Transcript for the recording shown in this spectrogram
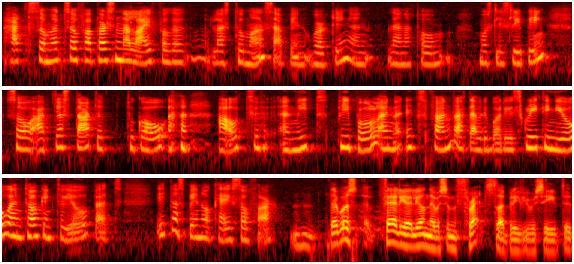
had so much of a personal life for the last two months. I've been working and then at home, mostly sleeping. So I've just started to go out and meet people, and it's fun that everybody is greeting you and talking to you. But it has been okay so far. Mm-hmm. There was uh, fairly early on. There were some threats I believe you received uh,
